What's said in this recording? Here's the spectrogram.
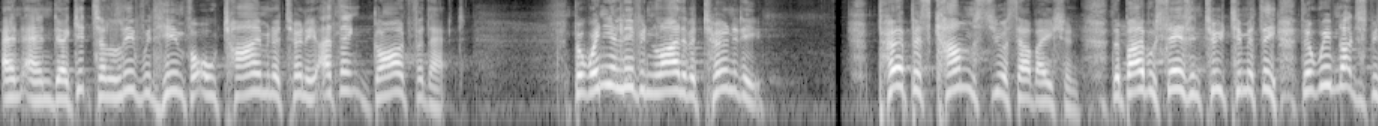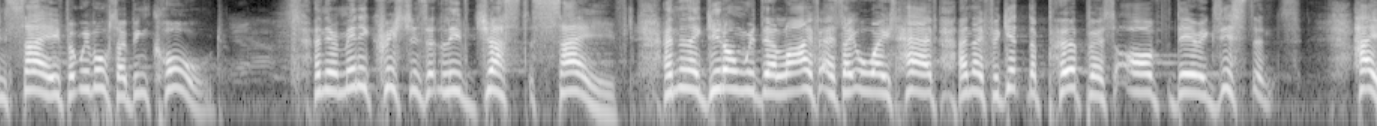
and, and uh, get to live with Him for all time and eternity. I thank God for that. But when you live in light of eternity, purpose comes to your salvation. The Bible says in 2 Timothy that we've not just been saved, but we've also been called. And there are many Christians that live just saved. And then they get on with their life as they always have, and they forget the purpose of their existence. Hey,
